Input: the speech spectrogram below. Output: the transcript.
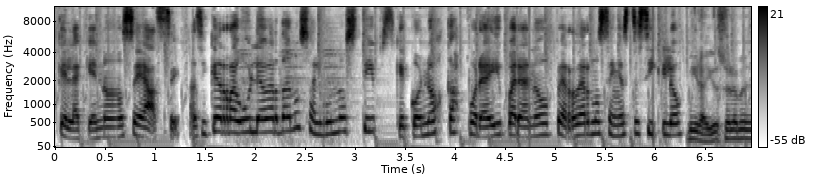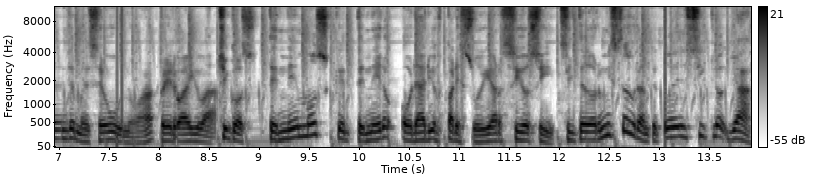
que la que no se hace. Así que Raúl, la verdad, nos algunos tips que conozcas por ahí para no perdernos en este ciclo. Mira, yo solamente me sé uno, ¿ah? pero ahí va. Chicos, tenemos que tener horarios para estudiar sí o sí. Si te dormiste durante todo el ciclo, ya,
